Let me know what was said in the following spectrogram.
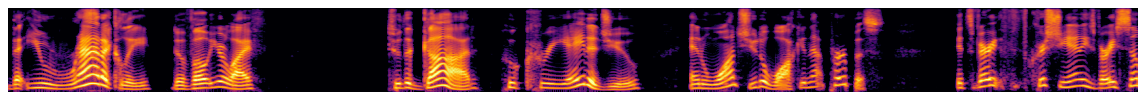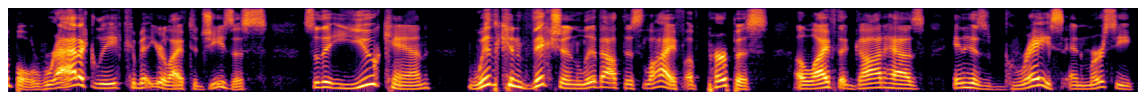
that you radically devote your life to the God who created you and wants you to walk in that purpose. It's very Christianity is very simple. Radically commit your life to Jesus so that you can with conviction live out this life of purpose, a life that God has in his grace and mercy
